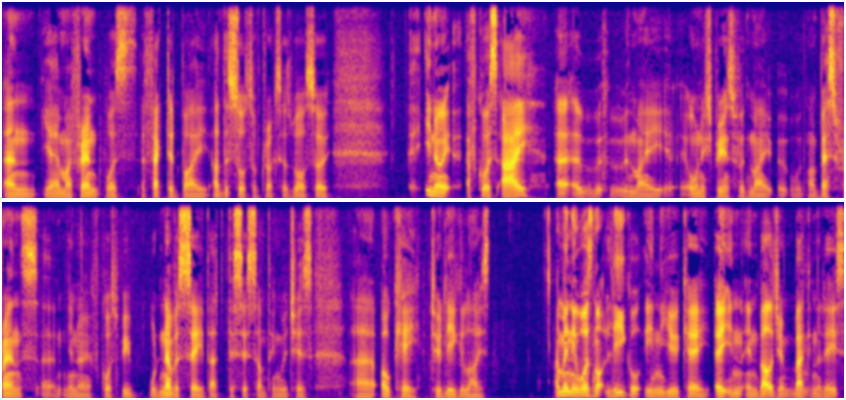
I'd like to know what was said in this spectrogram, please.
And yeah, my friend was affected by other sorts of drugs as well. So, you know, of course, I. Uh, uh, with my own experience with my uh, with my best friends, uh, you know, of course, we would never say that this is something which is uh, okay to legalize. I mean, it was not legal in UK, uh, in in Belgium back Mm. in the days,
